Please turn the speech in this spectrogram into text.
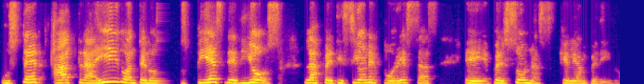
usted ha traído ante los pies de Dios las peticiones por esas eh, personas que le han pedido.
